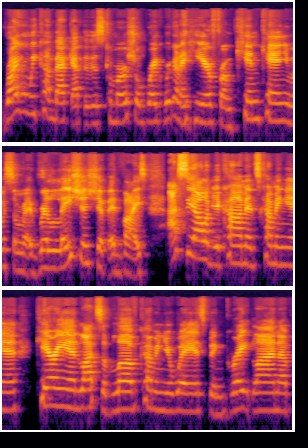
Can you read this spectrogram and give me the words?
Right when we come back after this commercial break, we're going to hear from Ken Canyon with some relationship advice. I see all of your comments coming in. Carrie Ann, lots of love coming your way. It's been great lineup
